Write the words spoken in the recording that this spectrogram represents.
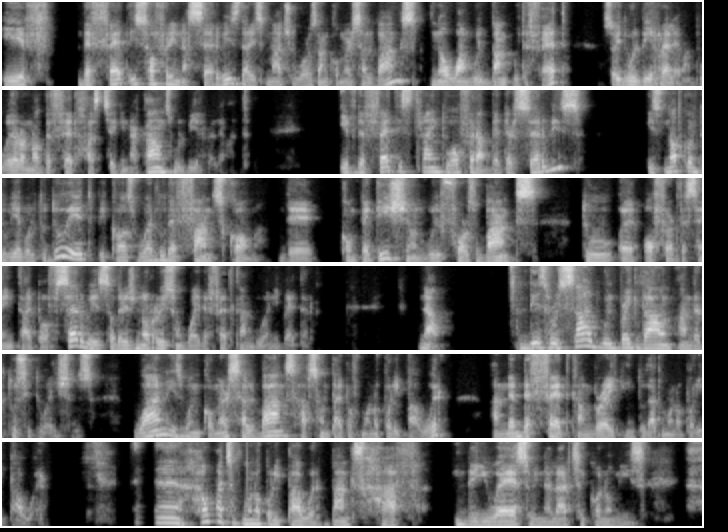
If the Fed is offering a service that is much worse than commercial banks, no one will bank with the Fed. So it will be irrelevant. Whether or not the Fed has checking accounts will be irrelevant. if the Fed is trying to offer a better service, it's not going to be able to do it because where do the funds come? The competition will force banks to uh, offer the same type of service. So there is no reason why the Fed can't do any better. Now, this result will break down under two situations. One is when commercial banks have some type of monopoly power, and then the Fed can break into that monopoly power. Uh, how much of monopoly power banks have in the US or in large economies?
